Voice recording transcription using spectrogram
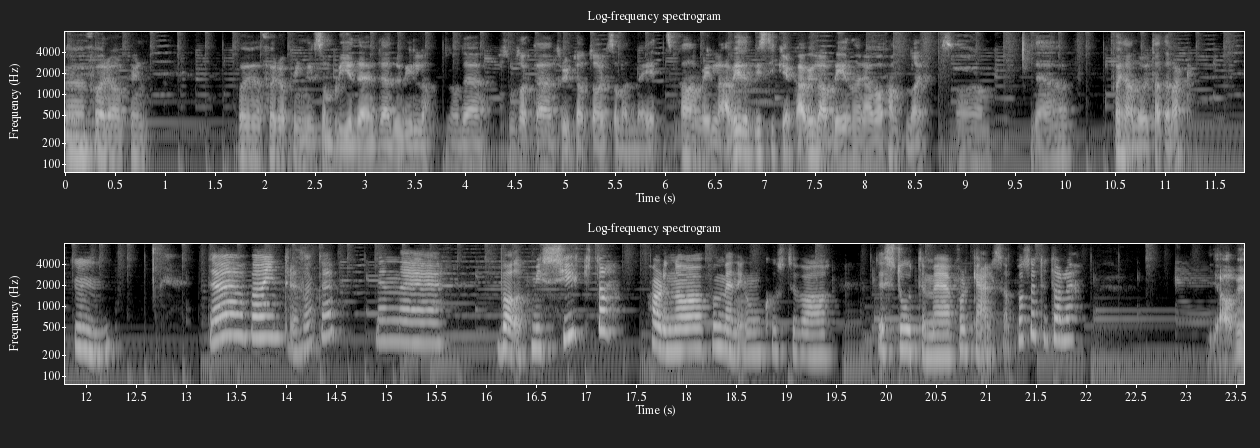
Eh, mm. For å kunne, for, for å kunne liksom bli det, det, du vil. Da. Og det, som sagt, Jeg tror ikke at alle sammen vet hva de vil. Jeg visste ikke hva jeg ville bli når jeg var 15 år. Så det fant jeg ut etter hvert. Mm. Det var interessant, det. Men eh, var dere mye syk, da? Har du noe formening om hvordan det var det sto til med folkehelsa på 70-tallet? Ja, vi,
